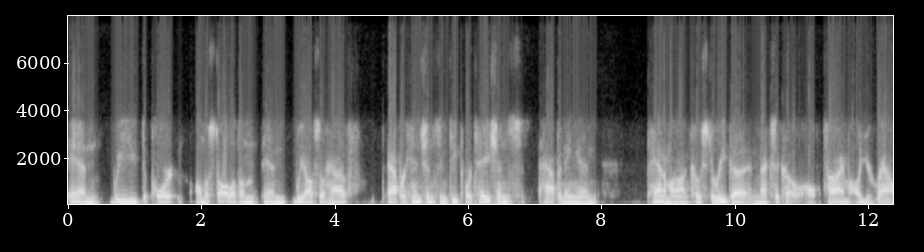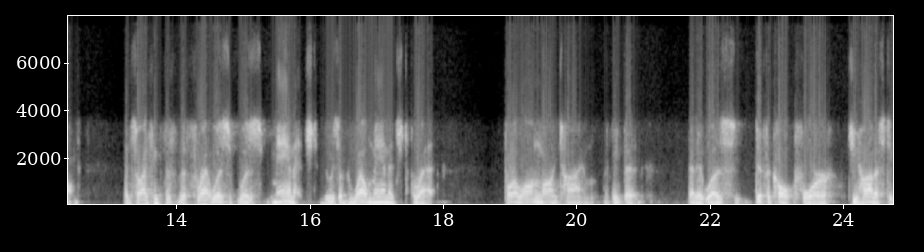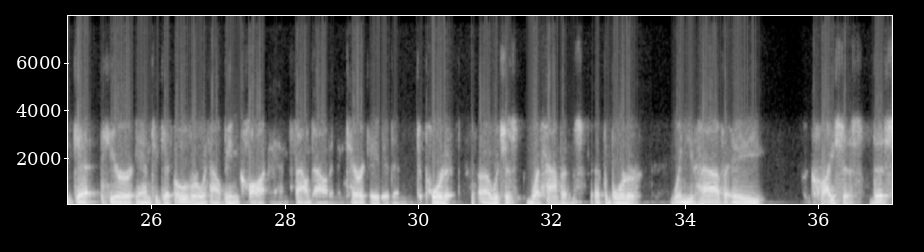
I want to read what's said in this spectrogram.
And we deport almost all of them. And we also have apprehensions and deportations happening in Panama and Costa Rica and Mexico all the time, all year round. And so I think the, the threat was was managed. It was a well managed threat for a long, long time. I think that that it was difficult for jihadists to get here and to get over without being caught and found out and interrogated and deported, uh, which is what happens at the border. When you have a crisis this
